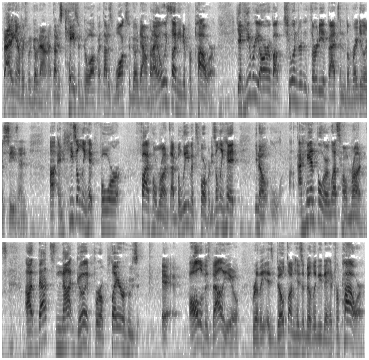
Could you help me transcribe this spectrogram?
batting average would go down. I thought his Ks would go up. I thought his walks would go down. But I always thought he did for power. Yet here we are, about 230 at bats into the regular season, uh, and he's only hit four, five home runs. I believe it's four, but he's only hit, you know, a handful or less home runs. Uh, that's not good for a player who's uh, all of his value really is built on his ability to hit for power.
